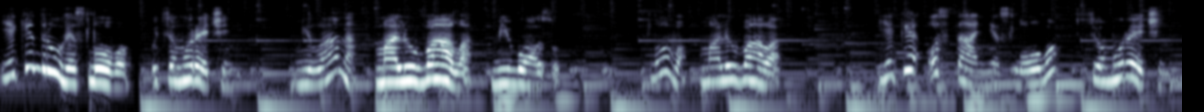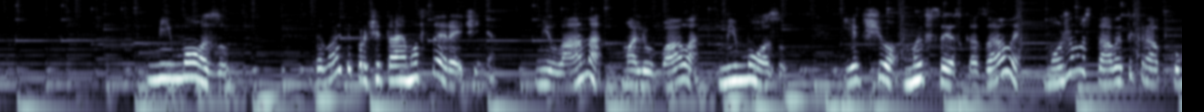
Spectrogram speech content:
Яке друге слово у цьому реченні? Мілана малювала мімозу. Слово малювала. Яке останнє слово в цьому реченні? Мімозу. Давайте прочитаємо все речення. Мілана малювала мімозу. Якщо ми все сказали, можемо ставити крапку.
